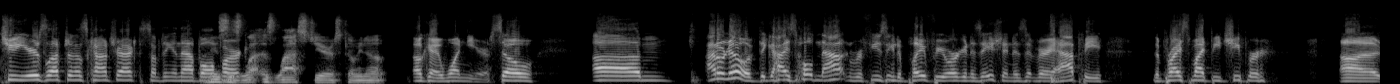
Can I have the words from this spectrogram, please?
2 years left on his contract, something in that ballpark? is la- his last year is coming up. Okay, one year. So, um, I don't know if the guy's holding out and refusing to play for your organization isn't very happy. The price might be cheaper. Uh,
